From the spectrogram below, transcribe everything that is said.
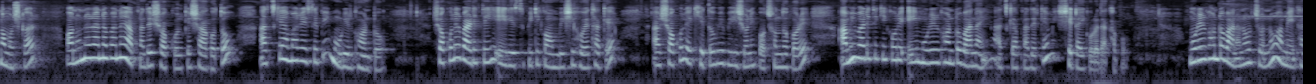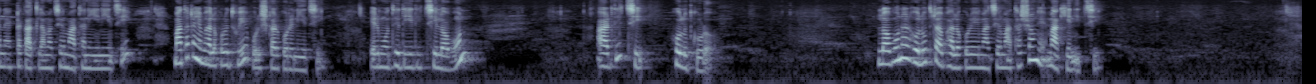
নমস্কার। অনন্যা রান্নাবান্নায় আপনাদের সকলকে স্বাগত। আজকে আমার রেসিপি মুড়ির ঘন্ট। সকলের বাড়িতেই এই রেসিপিটি কম বেশি হয়ে থাকে আর সকলে খেতেও ভীষণই পছন্দ করে। আমি বাড়িতে কি করে এই মুড়ির ঘন্ট বানাই, আজকে আপনাদেরকে আমি সেটাই করে দেখাবো। মুড়ির ঘন্ট বানানোর জন্য আমি এখানে একটা কাতলা মাছের মাথা নিয়ে নিয়েছি। মাথাটা আমি ভালো করে ধুয়ে পরিষ্কার করে নিয়েছি। এর মধ্যে দিয়ে দিচ্ছি লবণ। আর দিচ্ছি হলুদ গুঁড়ো। লবণ আর হলুদটা ভালো করে মাছের মাথার সঙ্গে মাখিয়ে নিচ্ছি।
